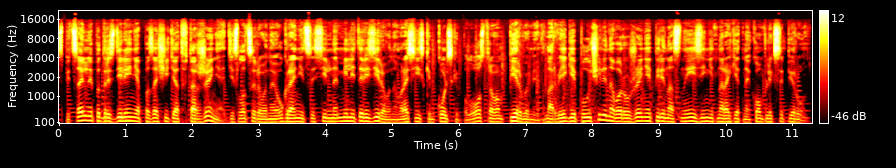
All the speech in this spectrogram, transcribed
Специальные подразделения по защите от вторжения, дислоцированные у границы сильно милитаризированным российским Кольским полуостровом, первыми в Норвегии получили на вооружение переносные зенитно-ракетные комплексы «Перун».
